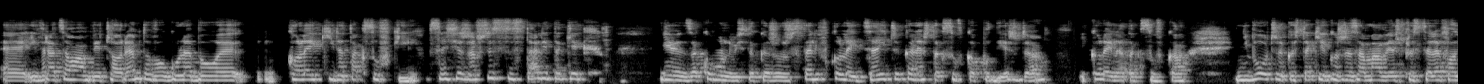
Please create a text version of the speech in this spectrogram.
e, i wracałam wieczorem, to w ogóle były kolejki do taksówki. W sensie, że wszyscy stali tak jak nie wiem, za komuny mi się to kojarzy, że stali w kolejce i czekali aż taksówka podjeżdża i kolejna taksówka. Nie było czegoś takiego, że zamawiasz przez telefon,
